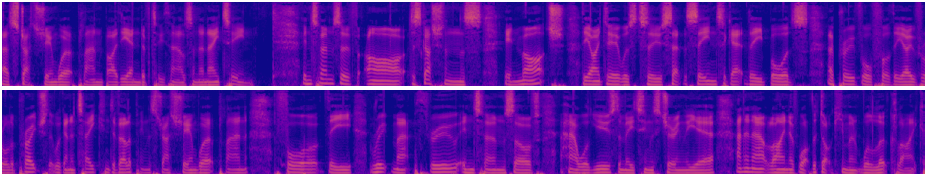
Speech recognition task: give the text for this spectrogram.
uh, strategy and work plan by the end of 2018. In terms of our discussions in March, the idea was to set the scene to get the board's approval for the overall approach that we're going to take in developing the strategy and work plan for the route map through in terms of how we'll use the meetings during the year and an outline of what the document will look like.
